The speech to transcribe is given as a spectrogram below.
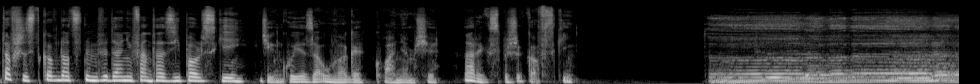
To wszystko w nocnym wydaniu Fantazji Polskiej. Dziękuję za uwagę. Kłaniam się. Marek Da, da, da, da, da.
